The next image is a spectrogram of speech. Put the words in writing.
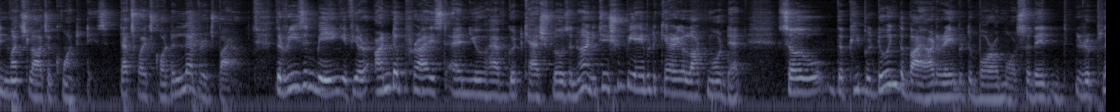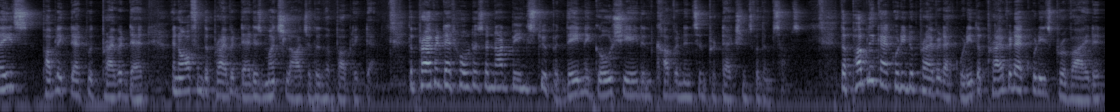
in much larger quantities. That's why it's called a leverage buyout. The reason being, if you're underpriced and you have good cash flows and earnings, you should be able to carry a lot more debt. So the people doing the buyout are able to borrow more. So they replace public debt with private debt, and often the private debt is much larger than the public debt. The private debt holders are not being stupid. They negotiate in covenants and protections for themselves. The public equity to private equity, the private equity is provided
